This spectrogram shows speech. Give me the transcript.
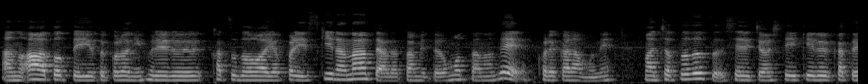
あのアートっていうところに触れる活動はやっぱり好きだなって改めて思ったのでこれからもね、まあ、ちょっとずつ成長していける過程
